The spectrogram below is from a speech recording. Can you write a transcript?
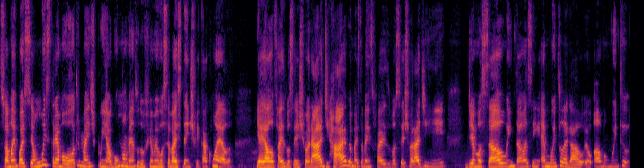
sua mãe pode ser um extremo ou outro, mas tipo, em algum momento do filme você vai se identificar com ela. E aí ela faz você chorar de raiva, mas também faz você chorar de rir, de emoção. Então, assim, é muito legal. Eu amo muito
